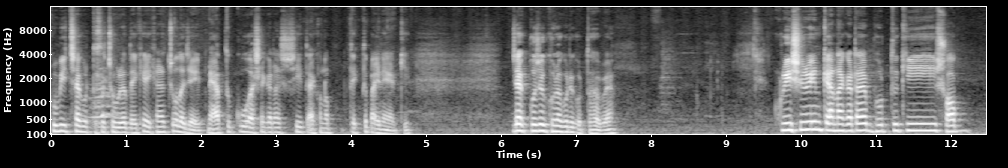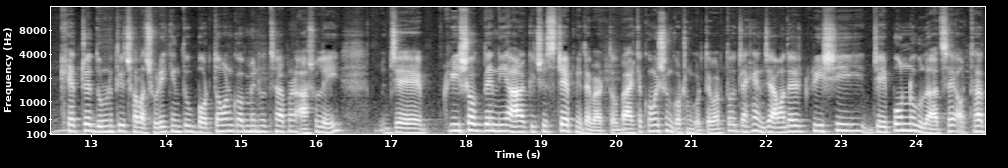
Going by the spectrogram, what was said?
খুব ইচ্ছা করতেছে ছবিটা দেখে, এখানে চলে যাই। মানে এত কুয়াশা কাটা শীত এখনও দেখতে পাই না আর কি। যাক, প্রচুর ঘোরাঘুরি করতে হবে। কৃষি ঋণ কেনাকাটায় ভর্তুকি সব ক্ষেত্রে দুর্নীতির ছড়াছড়ি, কিন্তু বর্তমান গভর্নমেন্ট হচ্ছে আপনার আসলেই যে কৃষকদের নিয়ে আর কিছু স্টেপ নিতে পারত বা একটা কমিশন গঠন করতে পারতো। দেখেন যে আমাদের কৃষি যে পণ্যগুলো আছে, অর্থাৎ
